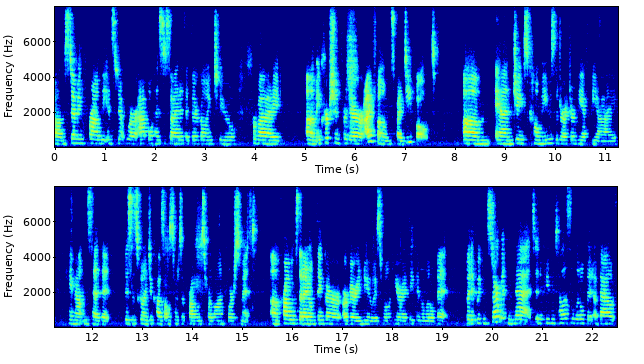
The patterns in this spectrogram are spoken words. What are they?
um, stemming from the incident where Apple has decided that they're going to provide um, encryption for their iPhones by default. Um, and James Comey, who's the director of the FBI, came out and said that this is going to cause all sorts of problems for law enforcement. Um, problems that I don't think are, are very new, as we'll hear, I think, in a little bit. But if we can start with Matt, and if you can tell us a little bit about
